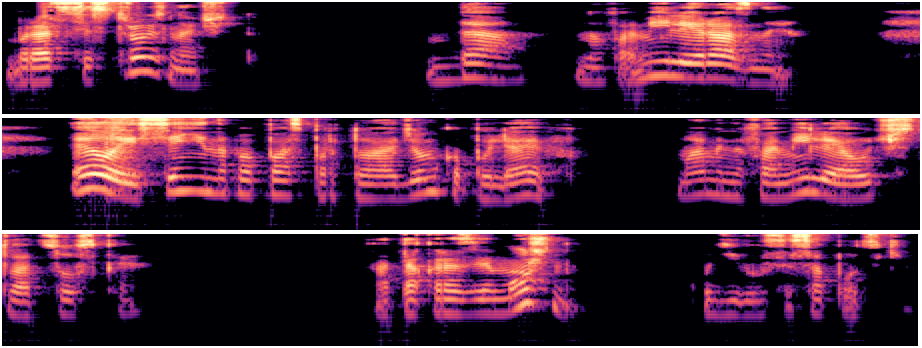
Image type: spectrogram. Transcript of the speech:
Брат с сестрой, значит? Да, но фамилии разные. Элла Есенина по паспорту, а Демка Пыляев. Мамина фамилия, а отчество отцовское. А так разве можно? Удивился Сапоцкий.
